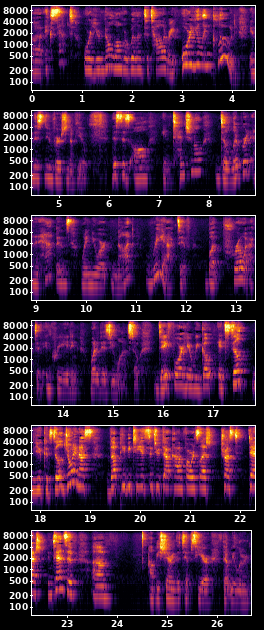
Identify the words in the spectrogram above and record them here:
uh, accept or you're no longer willing to tolerate or you'll include in this new version of you. This is all intentional, deliberate, and it happens when you're not reactive but proactive in creating what it is you want. So, day four, here we go. It's still, you could still join us, thepbtinstitute.com forward slash trust dash intensive. Um, I'll be sharing the tips here that we learned,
